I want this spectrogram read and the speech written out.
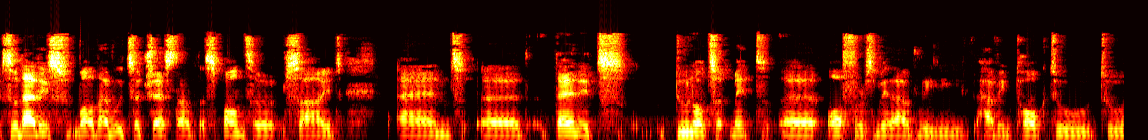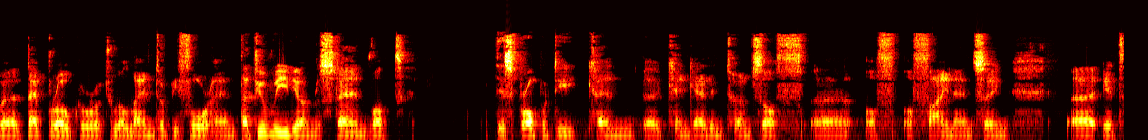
so that is what I would suggest on the sponsor side and uh, then it's do not submit uh, offers without really having talked to to a debt broker or to a lender beforehand. That you really understand what this property can uh, can get in terms of uh, of of financing. Uh, it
